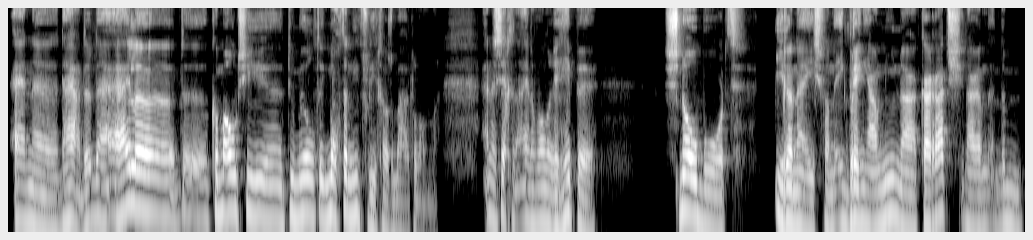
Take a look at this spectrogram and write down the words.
En nou ja, de, de hele de commotie, tumult. Ik mocht er niet vliegen als buitenlander. En dan zegt een een of andere hippe snowboard Iranees van ik breng jou nu naar Karachi, naar een, een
